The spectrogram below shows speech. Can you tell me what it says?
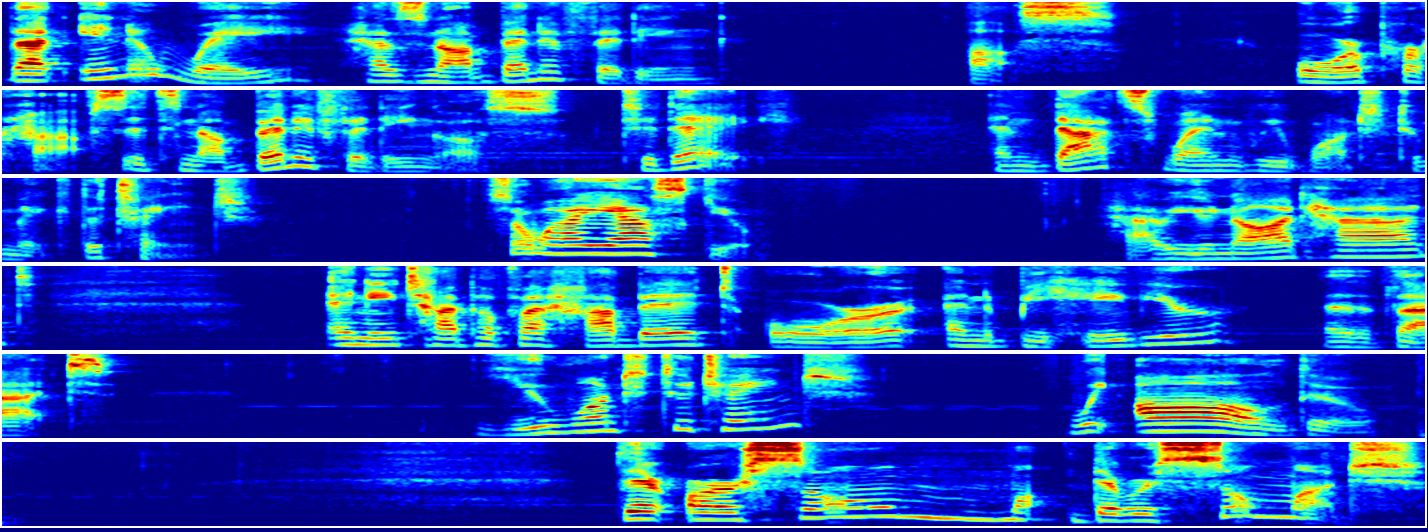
that in a way has not benefiting us or perhaps it's not benefiting us today. And that's when we want to make the change. So I ask you, have you not had any type of a habit or a behavior that you want to change? We all do. There are so mu- there is so much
